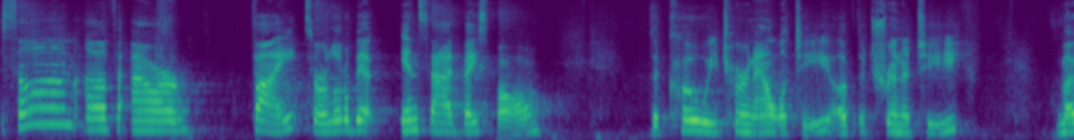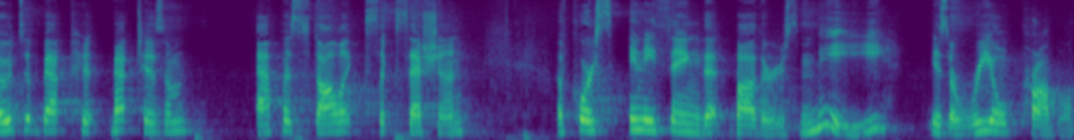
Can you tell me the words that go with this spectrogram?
some of our fights are a little bit inside baseball the co eternality of the Trinity, modes of baptism, apostolic succession. Of course, anything that bothers me is a real problem.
